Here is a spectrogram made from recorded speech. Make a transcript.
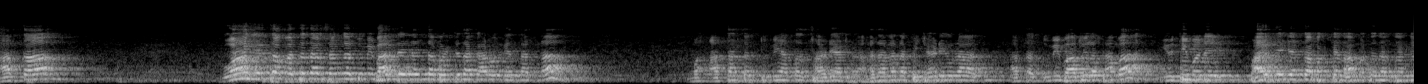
आता गुहागरचा मतदारसंघ तुम्ही भारतीय जनता पक्षाचा काढून घेतलात ना? मग आता तर तुम्ही आता साडेआठ हजारांना पिछाडीवर आहात आता तुम्ही बाजूला थांबा. युतीमध्ये भारतीय जनता पक्षाचा हा मतदारसंघ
